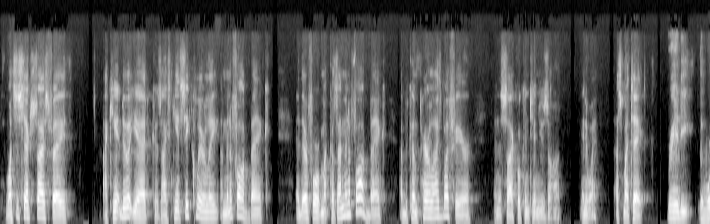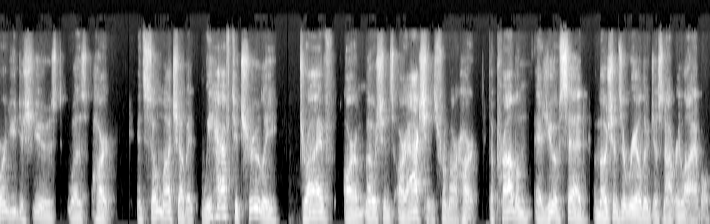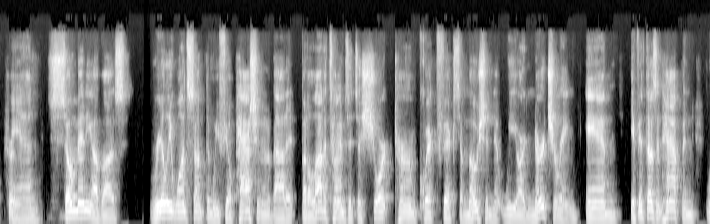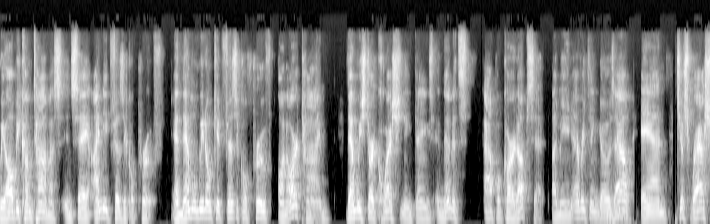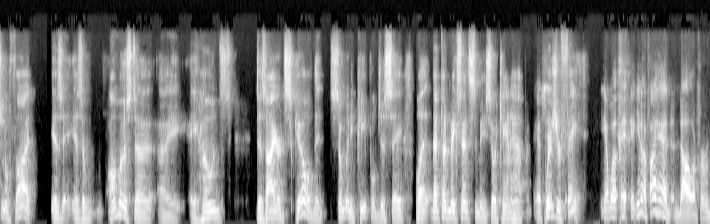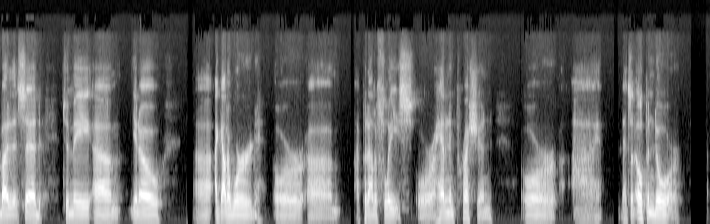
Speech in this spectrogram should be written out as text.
wants us to exercise faith. I can't do it yet because I can't see clearly. I'm in a fog bank. And therefore, because I'm in a fog bank, I become paralyzed by fear and the cycle continues on. Anyway, that's my take. Randy, the word you just used was heart. And so much of it, we have to truly drive our emotions, our actions from our heart. The problem, as you have said, emotions are real, they're just not reliable. Sure. And so many of us really want something, we feel passionate about it, but a lot of times it's a short term, quick fix emotion that we are nurturing. And if it doesn't happen, we all become Thomas and say, I need physical proof. And then when we don't get physical proof on our time, then we start questioning things. And then it's apple cart upset. I mean, everything goes mm-hmm. out and just rational thought is, is a almost a, a, a Hones desired skill that so many people just say, well, that doesn't make sense to me. So it can't happen. Where's your faith? Yeah, well, it, eh, eh, you know, if I had a dollar for everybody that said to me, um, you know, uh, I got a word, or um, I put out a fleece, or I had an impression, or that's an open door.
